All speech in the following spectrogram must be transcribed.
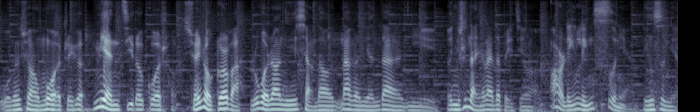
我跟徐小沫这个面基的过程。选一首歌吧，如果让你想到那个年代，你呃你是哪年来的北京啊？二零零四年，零四年，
